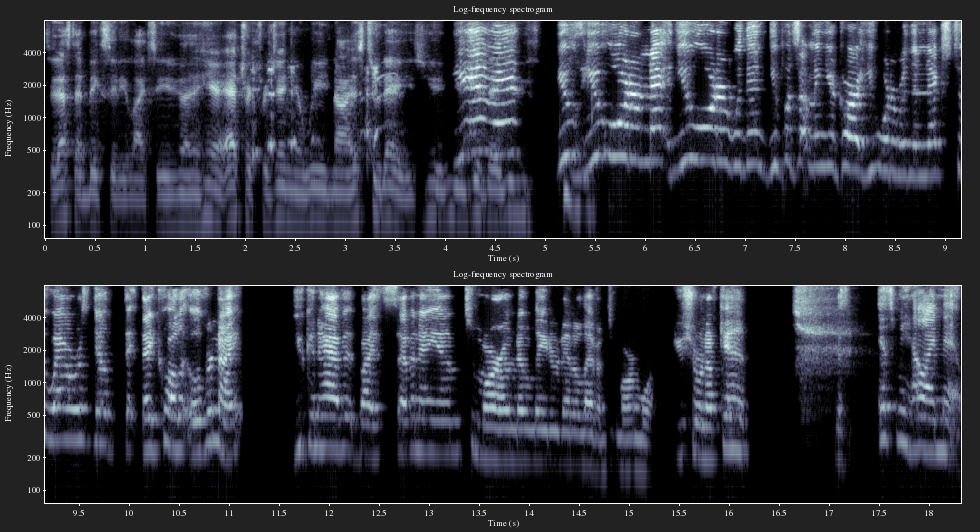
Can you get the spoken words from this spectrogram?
See, that's that big city life. See, here in Ettrick, Virginia, we nah, it's two days. You, you Yeah, man. You you order ne- you order within you put something in your cart, you order within the next two hours. They'll they, they call it overnight. You can have it by 7 a.m. tomorrow, no later than 11 tomorrow morning. You sure enough can. It's, it's me how I know.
